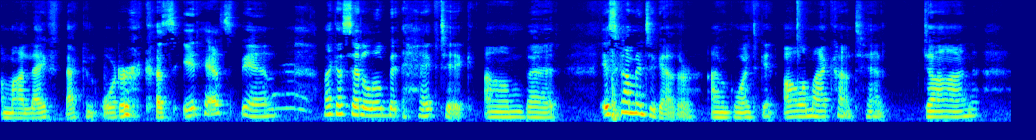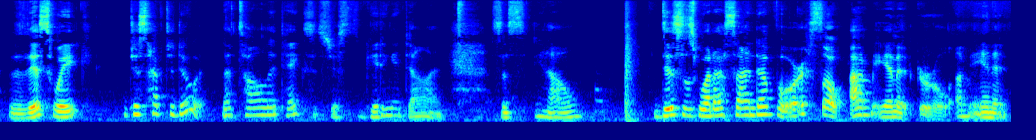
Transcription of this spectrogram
my life back in order because it has been, like I said, a little bit hectic. Um, but it's coming together. I'm going to get all of my content done this week. Just have to do it. That's all it takes. It's just getting it done. Since, you know, this is what I signed up for. So I'm in it, girl. I'm in it.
